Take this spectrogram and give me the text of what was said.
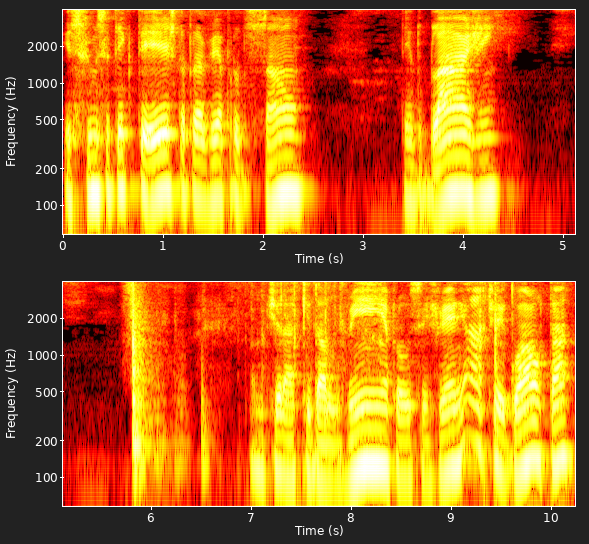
Esse filme você tem que ter extra para ver a produção. Tem dublagem. Vamos tirar aqui da luvinha para vocês verem. A arte é igual, tá?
